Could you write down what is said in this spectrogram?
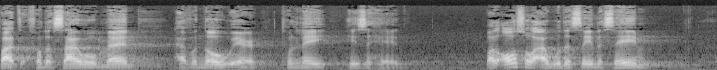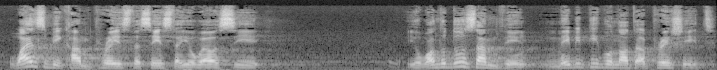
but for the Son of Man have nowhere to lay his head. But also, I would say the same. Once you become priest, sister, you will see you want to do something, maybe people not appreciate.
